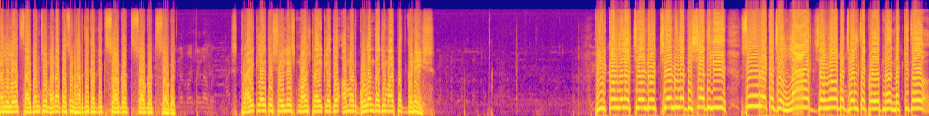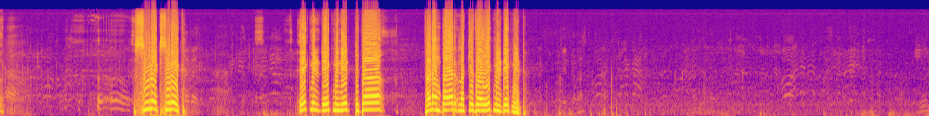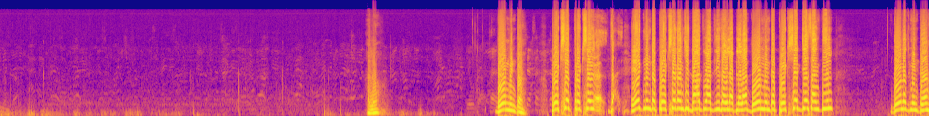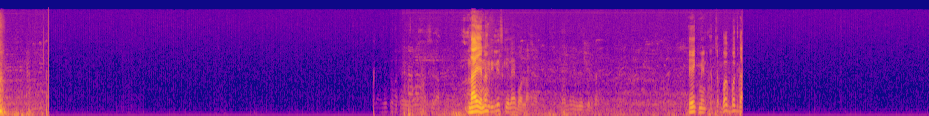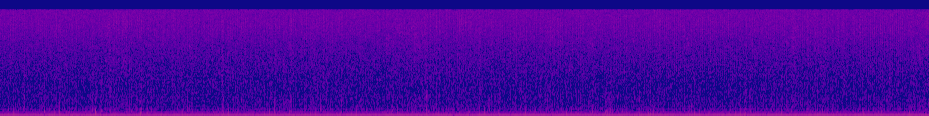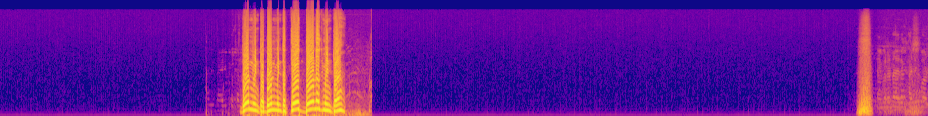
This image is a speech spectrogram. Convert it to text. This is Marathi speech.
आलेले आहेत. साहेबांचे मनापासून हार्दिक हार्दिक स्वागत स्वागत स्वागत. स्ट्राईकला येतो शैलेश नॉन स्ट्राईकला येतो अमर गोलंदाजी मार्फत गणेश. फिरकवलेला चेंडू चेंडूला दिशा दिली. सूर्य झेल जवाब झेलचा प्रयत्न नक्कीच. सुरेख सुरेख. एक मिनिट एक मिनिट. तिथं थर्ड अंपायर नक्कीच. एक मिनिट एक मिनिट. हॅलो? दोन मिनिटं. प्रेक्षक प्रेक्षक एक मिनिट. प्रेक्षकांची दात वाजली जाईल आपल्याला. दोन मिनिटं. प्रेक्षक जे सांगतील दोनच मिनिटं. नाही ना? रिलीज केलाय बॉल एक मिनिट. बघ बघ दोन मिनटं दोन मिनटं ते दोनच मिनटं.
